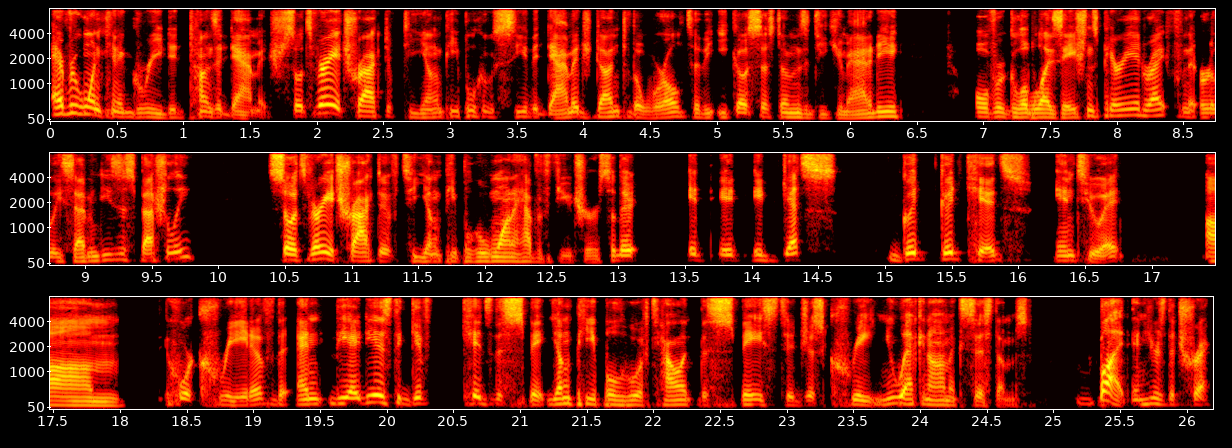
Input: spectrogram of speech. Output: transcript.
everyone can agree did tons of damage. So it's very attractive to young people who see the damage done to the world, to the ecosystems, and to humanity over globalization's period, right from the early 70s especially. So it's very attractive to young people who want to have a future. So there, it it it gets good good kids into it, um, who are creative. And the idea is to give kids the space, young people who have talent, the space to just create new economic systems. But and here's the trick:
